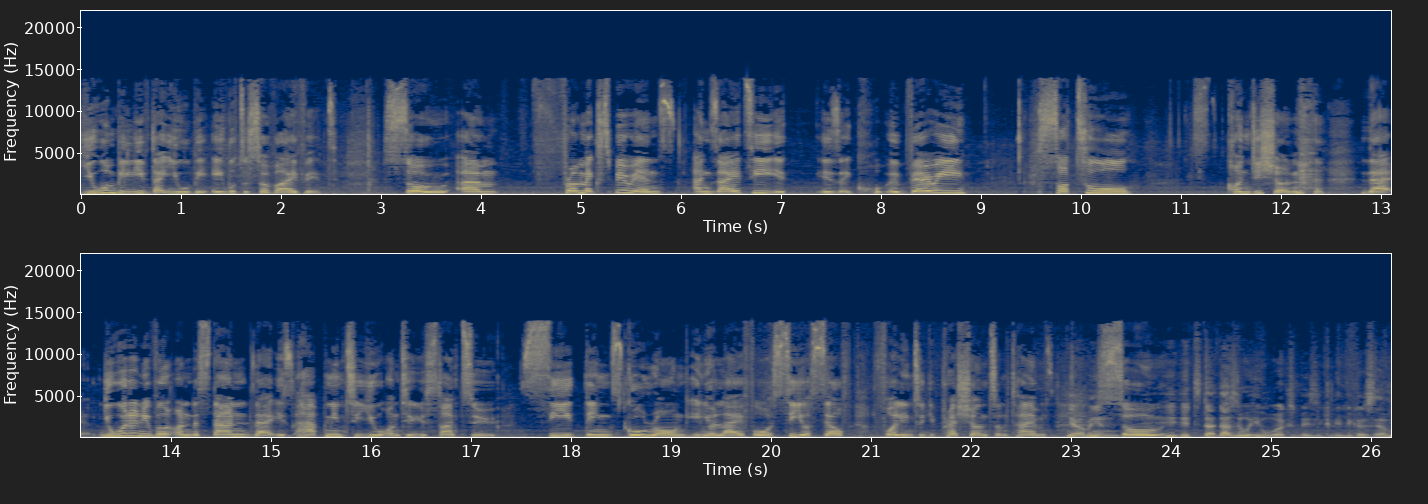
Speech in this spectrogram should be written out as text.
you won't believe that you will be able to survive it. So, um, from experience, anxiety is a, a very subtle condition that you wouldn't even understand that is happening to you until you start to see things go wrong in your life or see yourself fall into depression sometimes. Yeah, I mean, so it, it's that, that's the way it works basically. Because um,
